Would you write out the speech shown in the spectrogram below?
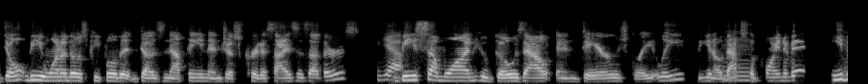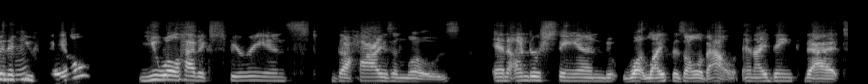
don't be one of those people that does nothing and just criticizes others yeah. be someone who goes out and dares greatly you know that's the point of it even if Mhm. you fail you will have experienced the highs and lows and understand what life is all about and i think that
